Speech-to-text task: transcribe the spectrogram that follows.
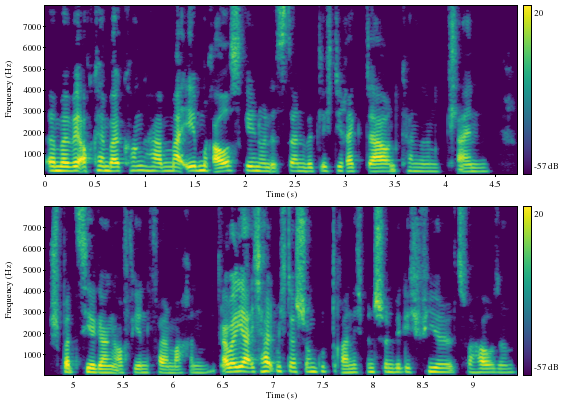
äh, weil wir auch keinen Balkon haben, mal eben rausgehen und ist dann wirklich direkt da und kann einen kleinen Spaziergang auf jeden Fall machen. Aber ja, ich halte mich da schon gut dran. Ich bin schon wirklich viel zu Hause.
